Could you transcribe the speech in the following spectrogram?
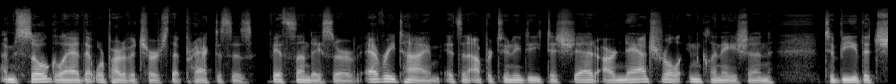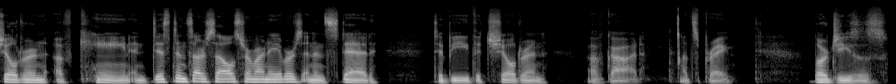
I'm so glad that we're part of a church that practices Fifth Sunday Serve. Every time it's an opportunity to shed our natural inclination to be the children of Cain and distance ourselves from our neighbors and instead to be the children of God. Let's pray. Lord Jesus,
